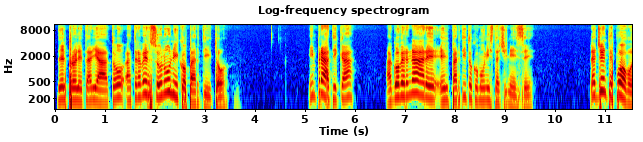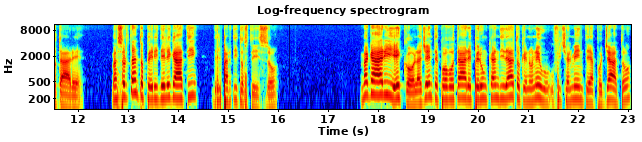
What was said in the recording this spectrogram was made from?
del proletariato attraverso un unico partito. In pratica a governare è il partito comunista cinese. La gente può votare ma soltanto per i delegati del partito stesso. Magari ecco la gente può votare per un candidato che non è ufficialmente appoggiato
